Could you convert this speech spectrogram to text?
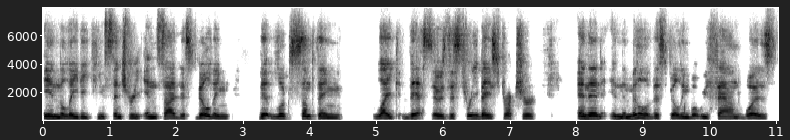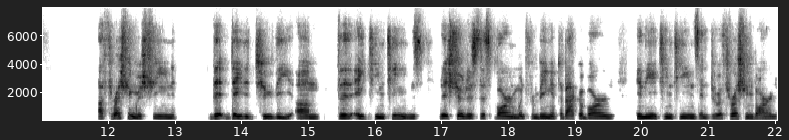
in the late 18th century inside this building that looked something like this. It was this three bay structure. And then in the middle of this building, what we found was a threshing machine that dated to the, um, the 18 teens that showed us this barn went from being a tobacco barn in the 18 teens into a threshing barn.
